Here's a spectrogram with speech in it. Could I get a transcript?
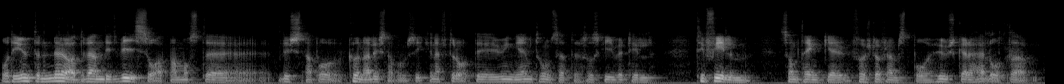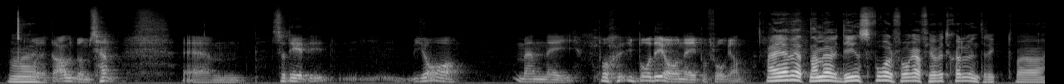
Och det är ju inte nödvändigtvis så att man måste eh, lyssna på, kunna lyssna på musiken efteråt. Det är ju ingen tonsättare som skriver till, till film som tänker först och främst på hur ska det här låta på Nej. ett album sen. Ehm, så det, det, ja, men nej. På- Både ja och nej på frågan. Nej, jag vet. Nej, men det är en svår fråga för jag vet själv inte riktigt vad jag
